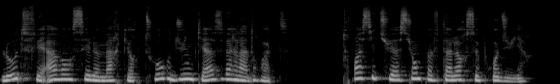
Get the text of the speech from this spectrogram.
L'hôte fait avancer le marqueur tour d'une case vers la droite. Trois situations peuvent alors se produire.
